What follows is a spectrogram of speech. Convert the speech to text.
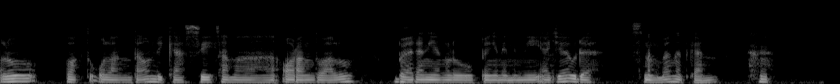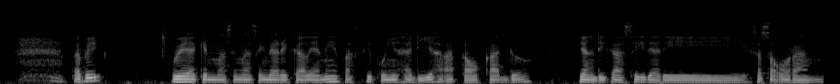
Lalu waktu ulang tahun dikasih sama orang tua lu barang yang lu pengenin ini aja udah seneng banget kan tapi gue yakin masing-masing dari kalian nih pasti punya hadiah atau kado yang dikasih dari seseorang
